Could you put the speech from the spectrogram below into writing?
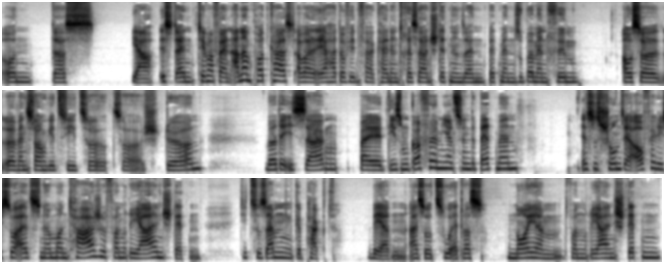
Und das, ja, ist ein Thema für einen anderen Podcast, aber er hat auf jeden Fall kein Interesse an Städten in seinen Batman-Superman-Filmen, außer äh, wenn es darum geht, sie zu zerstören. Würde ich sagen, bei diesem Gotham jetzt in The Batman ist es schon sehr auffällig, so als eine Montage von realen Städten, die zusammengepackt werden, also zu etwas Neuem, von realen Städten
